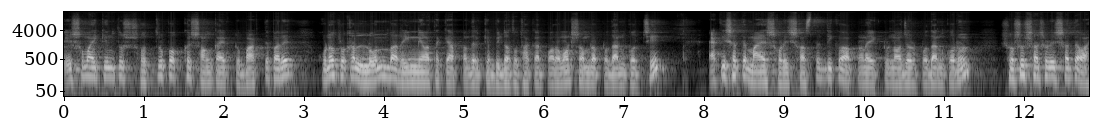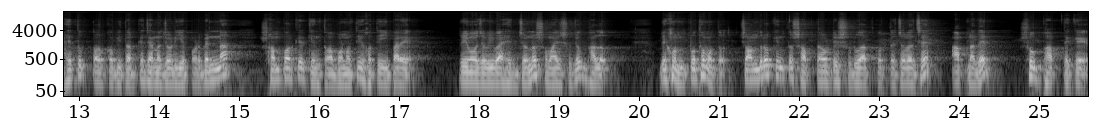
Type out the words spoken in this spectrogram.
এ সময় কিন্তু শত্রুপক্ষের সংখ্যা একটু বাড়তে পারে। কোনো প্রকার লোন বা ঋণ নেওয়া থেকে আপনাদেরকে বিরত থাকার পরামর্শ আমরা প্রদান করছি। একই সাথে মায়ের শরীর স্বাস্থ্যের দিকেও আপনারা একটু নজর প্রদান করুন। শ্বশুর শাশুড়ির সাথে অহেতুক তর্ক বিতর্কে যেন জড়িয়ে পড়বেন না। সম্পর্কের কিন্তু অবনতি হতেই পারে। প্রেমজ বিবাহের জন্য সময় সুযোগ ভালো। দেখুন, প্রথমত, চন্দ্র কিন্তু সপ্তাহটি শুরুয়াত করতে চলেছে আপনাদের সুখভাব থেকে।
